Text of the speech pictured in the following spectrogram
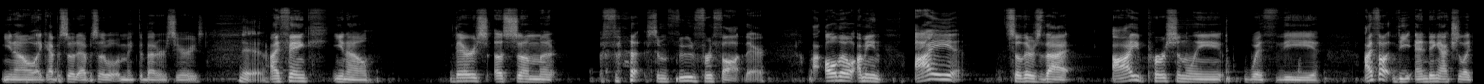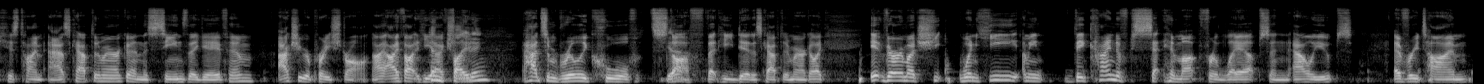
You know, like episode to episode what would make the better series? Yeah. I think you know there's a, some some food for thought there. Although I mean, I so there's that. I personally with the I thought the ending actually like his time as Captain America and the scenes they gave him actually were pretty strong. I, I thought he Him actually fighting? had some really cool stuff that he did as Captain America. Like it very much he, when he I mean they kind of set him up for layups and alley oops every time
